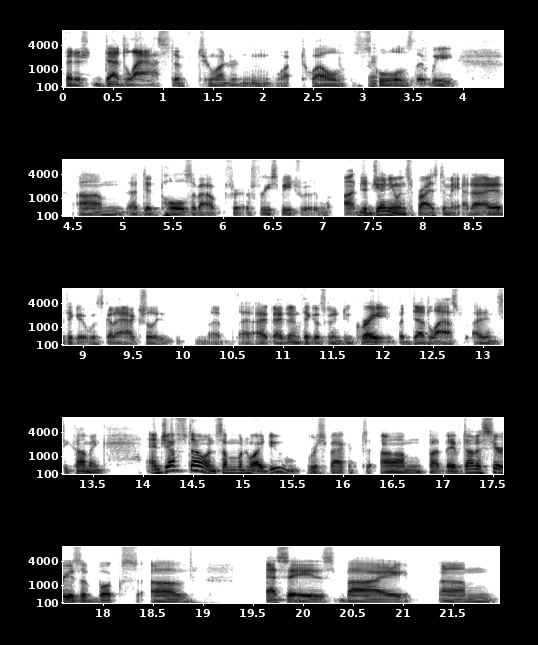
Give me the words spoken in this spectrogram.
finished dead last of 212 schools that we um, uh, did polls about free speech. Uh, a genuine surprise to me. I, I didn't think it was going to actually. Uh, I, I, didn't think it was going to do great, but dead last, I didn't see coming. And Jeff Stone, someone who I do respect, um, but they've done a series of books of essays by um,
